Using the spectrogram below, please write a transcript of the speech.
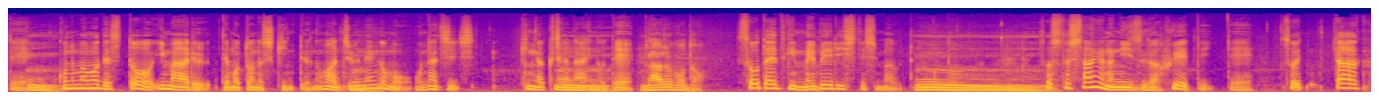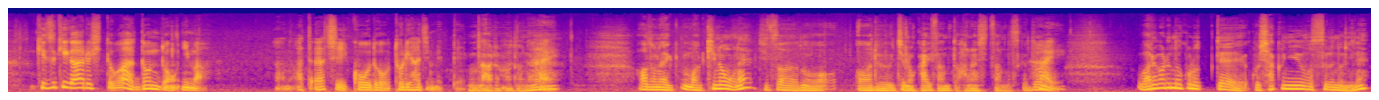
て、うん。このままですと今ある手元の資金っていうのは10年後も同じ金額しかないので、うん。なるほど。相対的に目減りしてしまうとういうこと、ん。そうすると資産運用のニーズが増えていてそういった気づきがある人はどんどん今あの新しい行動を取り始めて、なるほどね、はい。あとね、まあ、昨日もね実はあのあるうちの会さんと話してたんですけど、はい。我々の頃ってこう借入をするのにね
